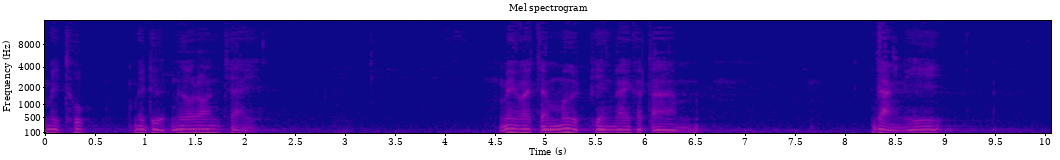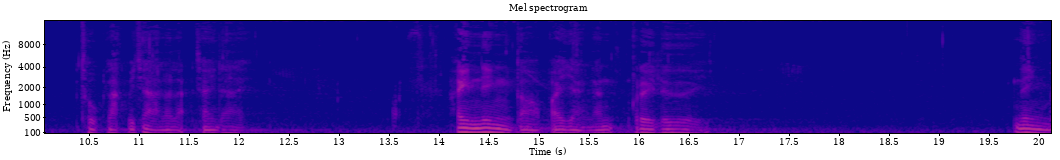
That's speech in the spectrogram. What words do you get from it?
ไม่ทุกข์ ไม่เดือดเนื้อร้อนใจ ไม่ว่าจะมืดเพียงใดก็ตาม อย่างนี้ถูกหลักวิชาแล้วละใช้ได้ ให้นิ่งต่อไปอย่างนั้นเรื่อยๆ นิ่งไป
